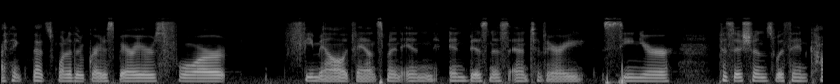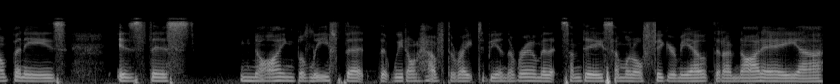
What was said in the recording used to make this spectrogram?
I think that's one of the greatest barriers for female advancement in in business and to very senior positions within companies is this gnawing belief that that we don't have the right to be in the room and that someday someone will figure me out that I'm not a uh,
